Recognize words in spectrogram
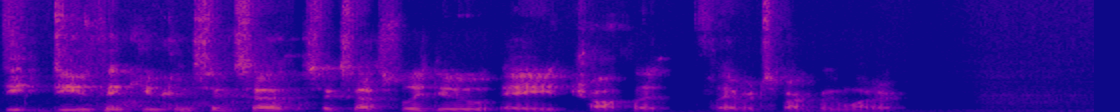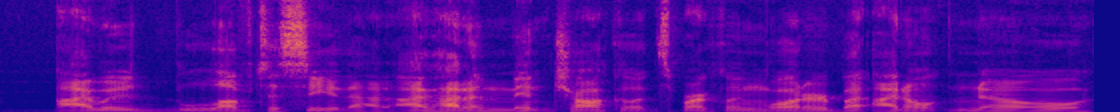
Do, do you think you can success, successfully do a chocolate flavored sparkling water? I would love to see that. I've had a mint chocolate sparkling water, but I don't know.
